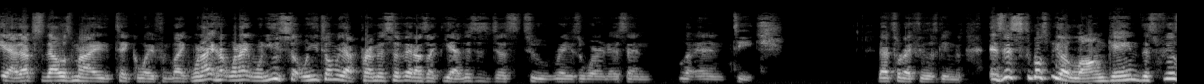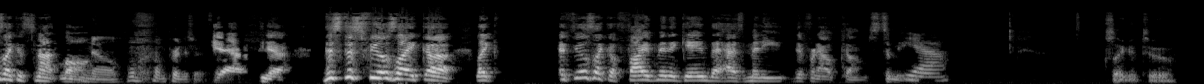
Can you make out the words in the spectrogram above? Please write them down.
Yeah, that's that was my takeaway from like when I heard when I when you saw when you told me that premise of it, I was like, yeah, this is just to raise awareness and and teach. That's what I feel this game is. Is this supposed to be a long game? This feels like it's not long. No, I'm pretty sure. it's- Yeah. This this feels like uh like it feels like a five minute game that has many different outcomes to me. yeah. Looks like it too.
